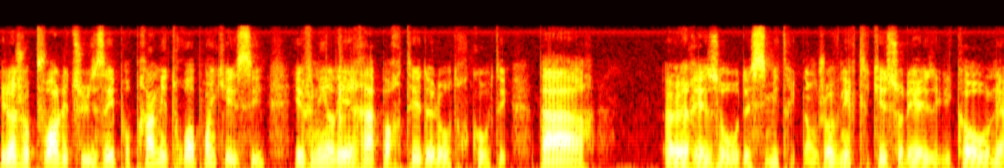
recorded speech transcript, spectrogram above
Et là, je vais pouvoir l'utiliser pour prendre les trois points qui sont ici et venir les rapporter de l'autre côté par un réseau de symétrie. Donc, je vais venir cliquer sur l'icône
